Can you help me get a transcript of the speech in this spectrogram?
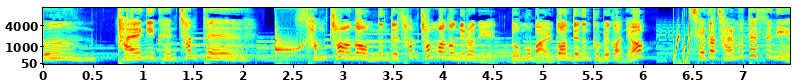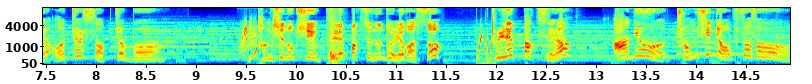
응 다행히 괜찮대 상처 하나 없는데 3천만 원이라니 너무 말도 안 되는 금액 아니야? 제가 잘못했으니 어쩔 수 없죠 뭐. 당신 혹시 블랙박스는 돌려봤어? 블랙박스요? 아니요, 정신이 없어서.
